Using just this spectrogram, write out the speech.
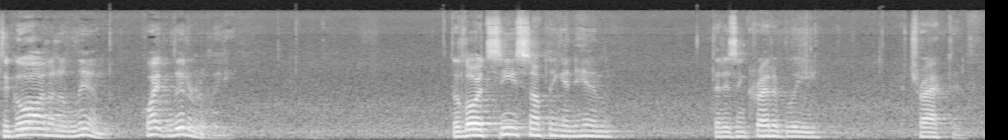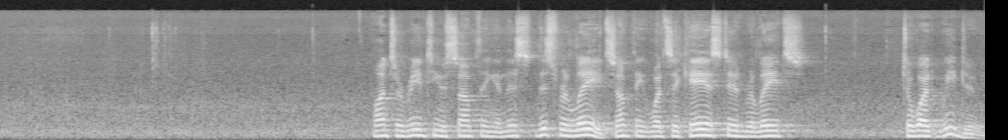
to go out on a limb, quite literally, the Lord sees something in him that is incredibly attractive. I want to read to you something, and this, this relates, something what Zacchaeus did relates to what we do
